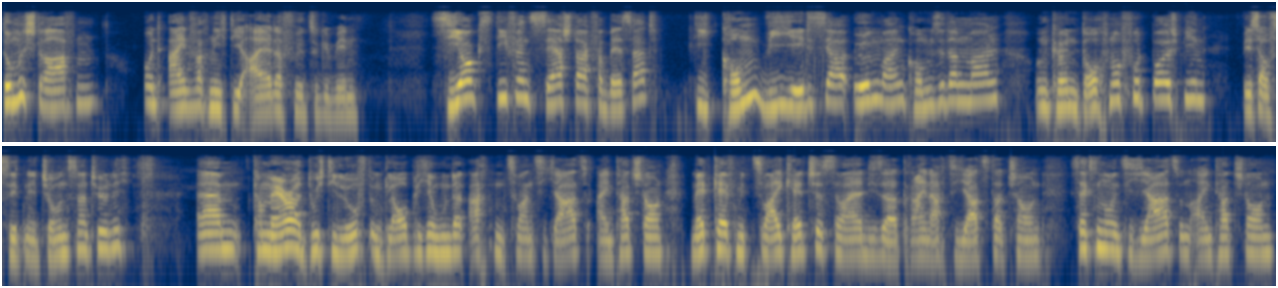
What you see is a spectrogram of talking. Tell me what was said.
dumme Strafen und einfach nicht die Eier dafür zu gewinnen. Seahawks Defense sehr stark verbessert. Die kommen wie jedes Jahr, irgendwann kommen sie dann mal und können doch noch Football spielen. Bis auf Sidney Jones natürlich. Ähm, Camara durch die Luft, unglaubliche 128 Yards, ein Touchdown. Metcalf mit zwei Catches, da war ja dieser 83 Yards Touchdown, 96 Yards und ein Touchdown.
